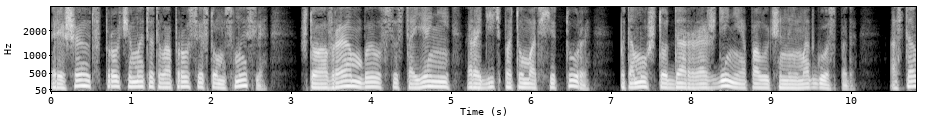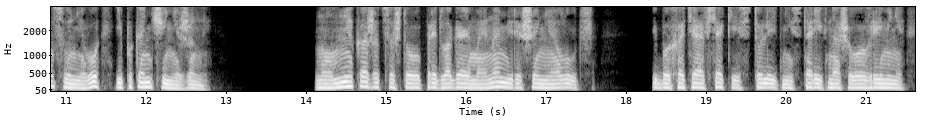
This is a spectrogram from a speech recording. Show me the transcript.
Решают, впрочем, этот вопрос и в том смысле, что Авраам был в состоянии родить потом от Хиттуры, потому что дар рождения, полученный им от Господа, остался у него и по кончине жены. Но мне кажется, что предлагаемое нами решение лучше, ибо хотя всякий столетний старик нашего времени –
